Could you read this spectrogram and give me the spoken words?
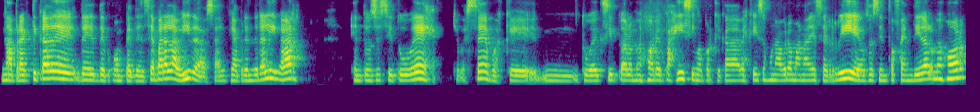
Una práctica de, competencia para la vida, o sea, hay que aprender a ligar. Entonces, si tú ves, yo qué sé, pues que mm, tu éxito a lo mejor es bajísimo porque cada vez que dices una broma nadie se ríe o se siente ofendida, a lo mejor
